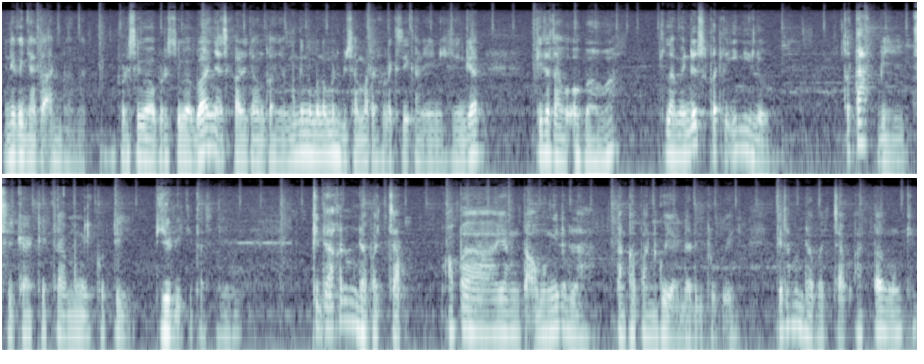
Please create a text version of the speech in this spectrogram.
Ini kenyataan banget. Peristiwa-peristiwa banyak sekali contohnya. Mungkin teman-teman bisa merefleksikan ini sehingga kita tahu oh bahwa selama ini seperti ini loh. Tetapi jika kita mengikuti diri kita sendiri kita akan mendapat cap. Apa yang tak omongin adalah tangkapanku ya dari buku ini. Kita mendapat cap atau mungkin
